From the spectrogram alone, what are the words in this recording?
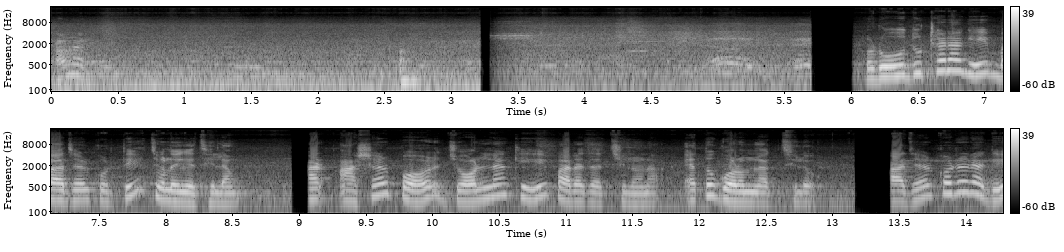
খাও না একটু। রোদ ওঠার আগে বাজার করতে চলে গেছিলাম। আর আসার পর জল না খেয়ে পারা যাচ্ছিল না এত গরম লাগছিল। বাজার করার আগে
